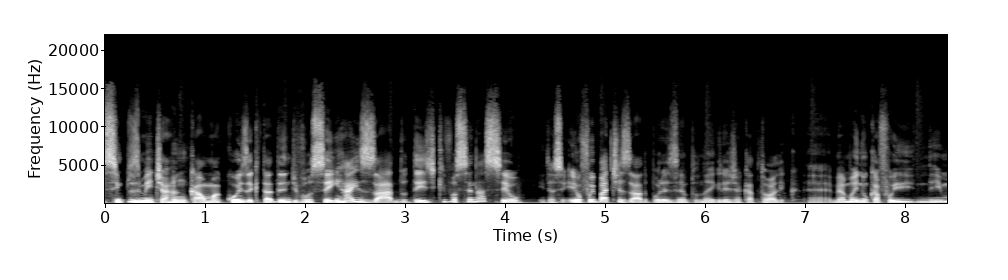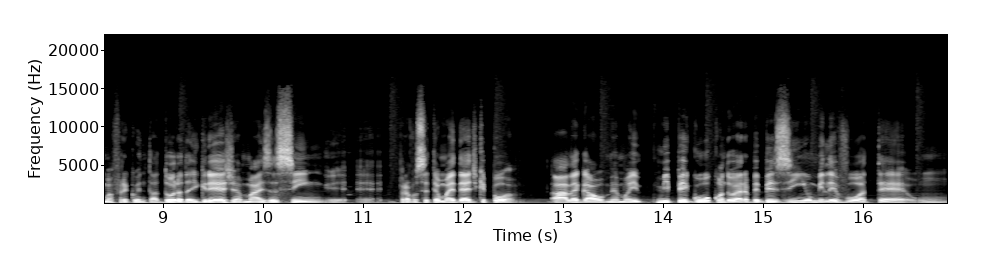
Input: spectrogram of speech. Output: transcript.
simplesmente arrancar uma coisa que está dentro de você enraizado desde que você nasceu. Então, assim, eu fui batizado, por exemplo, na igreja católica. É, minha mãe nunca foi nenhuma frequentadora da igreja, mas, assim, é, é para você ter uma ideia de que, pô, ah, legal, minha mãe me pegou quando eu era bebezinho, me levou até um,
